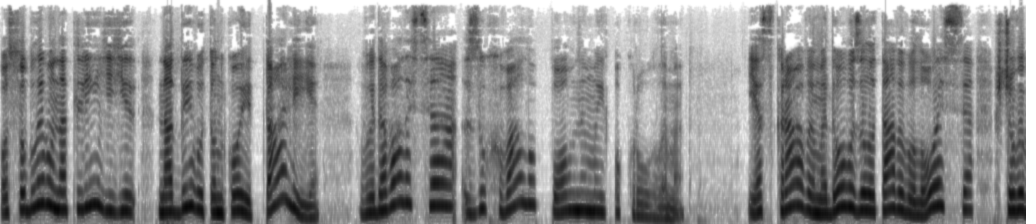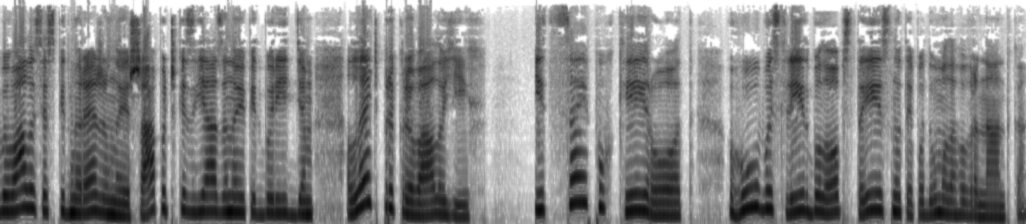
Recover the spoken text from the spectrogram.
особливо на тлі її надиву тонкої талії, видавалися зухвало повними й округлими. Яскраве медово золотаве волосся, що вибивалося з під мережевної шапочки, зв'язаної під боріддям, ледь прикривало їх. І цей пухкий рот, губи слід було б стиснути, подумала говернантка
